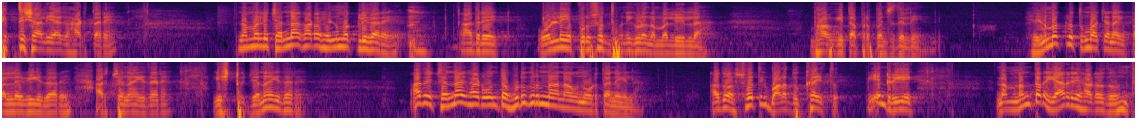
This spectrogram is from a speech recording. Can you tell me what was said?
ಶಕ್ತಿಶಾಲಿಯಾಗಿ ಹಾಡ್ತಾರೆ. ನಮ್ಮಲ್ಲಿ ಚೆನ್ನಾಗಿ ಹಾಡೋ ಹೆಣ್ಮಕ್ಳಿದ್ದಾರೆ. ಆದರೆ ಒಳ್ಳೆಯ ಪುರುಷ ಧ್ವನಿಗಳು ನಮ್ಮಲ್ಲಿ ಇಲ್ಲ. ಭಾವಗೀತಾ ಪ್ರಪಂಚದಲ್ಲಿ. ಹೆಣ್ಮಕ್ಳು ತುಂಬ ಚೆನ್ನಾಗಿ ಪಲ್ಲವಿ ಇದ್ದಾರೆ, ಅರ್ಚನಾ ಇದ್ದಾರೆ, ಎಷ್ಟು ಜನ ಇದ್ದಾರೆ. ಆದರೆ ಚೆನ್ನಾಗಿ ಹಾಡುವಂಥ ಹುಡುಗರನ್ನ ನಾವು ನೋಡ್ತಾನೆ ಇಲ್ಲ. ಅದು ಅಶ್ವತಿಗೆ ಭಾಳ ದುಃಖ ಇತ್ತು. ಏನು ರೀ ನಮ್ಮ ನಂತರ ಯಾರ್ರೀ ಹಾಡೋದು ಅಂತ?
